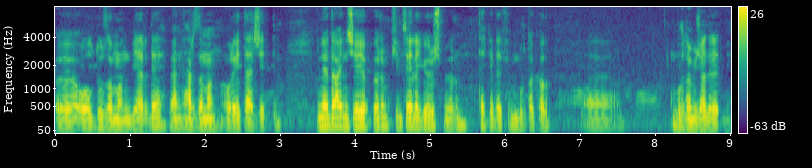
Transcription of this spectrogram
e, olduğu zaman bir yerde ben her zaman orayı tercih ettim. Yine de aynı şeyi yapıyorum. Kimseyle görüşmüyorum. Tek hedefim burada kalıp e, burada mücadele etmek.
